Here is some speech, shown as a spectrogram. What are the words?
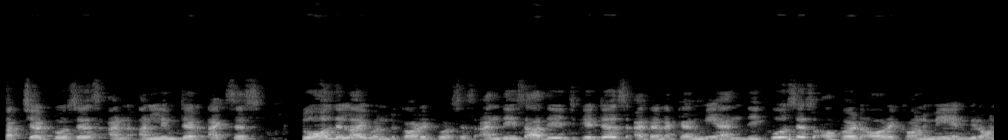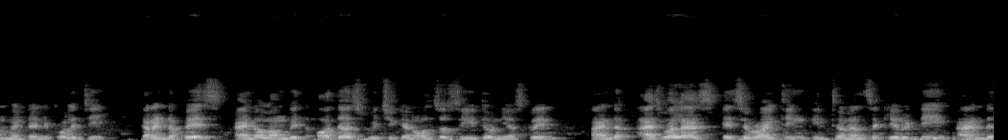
structured courses and unlimited access to all the live and recorded courses. And these are the educators at Unacademy and the courses offered are economy, environment and ecology, current affairs and along with others which you can also see it on your screen and as well as essay writing, internal security and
